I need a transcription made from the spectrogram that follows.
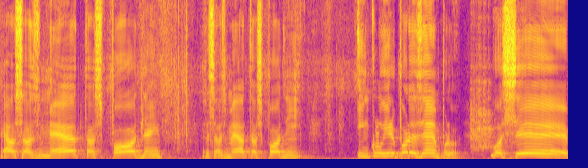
Essas metas podem, essas metas podem incluir, por exemplo, você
